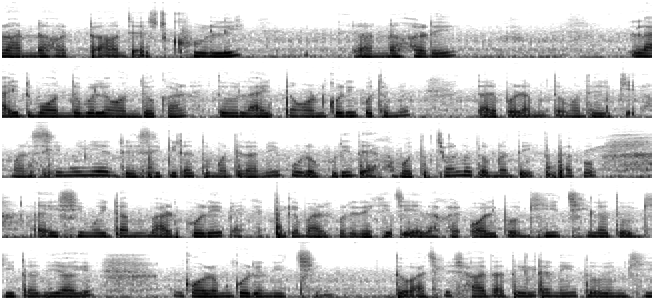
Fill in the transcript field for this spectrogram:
রান্নাঘরটা জাস্ট খুললি রান্নাঘরে লাইট বন্ধ বলে অন্ধকার, তো লাইটটা অন করি প্রথমে। তারপর আমি তোমাদেরকে আমার সিমুইয়ের রেসিপিটা তোমাদের আমি পুরোপুরি দেখাবো। তো চলো তোমরা দেখতে থাকো। এই সিমুইটা আমি বার করে প্যাকেট থেকে বার করে রেখেছি। এ দেখো, অল্প ঘি ছিল, তো ঘিটা দিয়ে আগে গরম করে নিচ্ছি। তো আজকে সাদা তেলটা নেই, তো ঘি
